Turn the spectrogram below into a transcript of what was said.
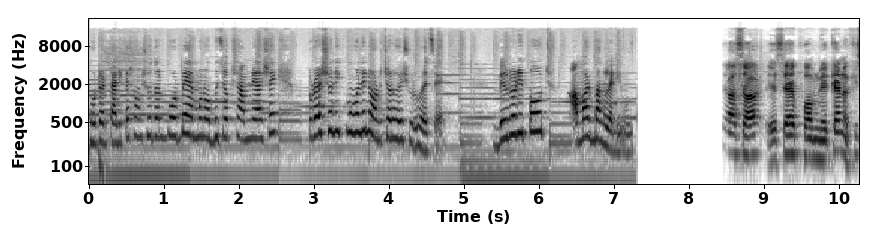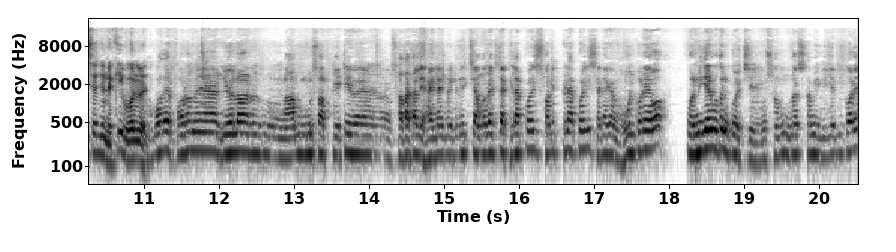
ভোটার তালিকা সংশোধন পূর্বে এমন অভিযোগ সামনে আসায় প্রশাসনিক মহলে নড়চড় হয়ে শুরু হয়েছে। ব্যুরো রিপোর্ট আমার বাংলা নিউজ। আসা এসে ফর্ম নিয়ে কেন? কিসের জন্য? কি বলবেন? আমাদের ফর্মে বিওলার নামগুলো সব কেটে আহ, সাদা কালি হাইলাইট মেরে দিচ্ছে। আমাদের যেটা ফিল আপ করেছি সঠিক ফিল আপ করেছি সেটাকে ভুল করে ও ও নিজের মতন করছে। ওর ওনার স্বামী বিজেপি করে।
